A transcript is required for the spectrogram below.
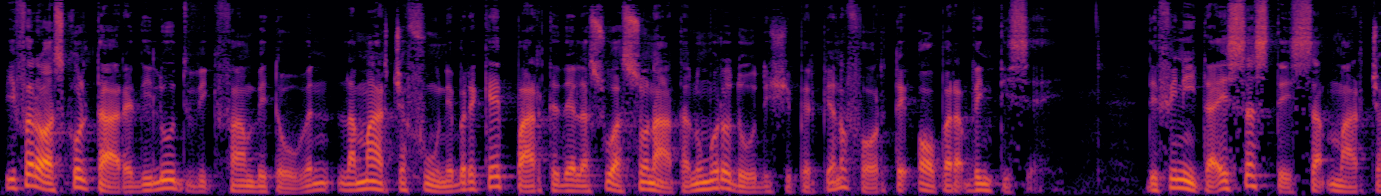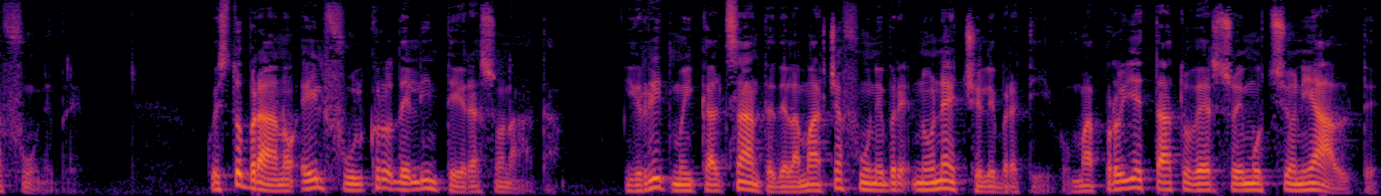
Vi farò ascoltare di Ludwig van Beethoven la marcia funebre che è parte della sua sonata numero 12 per pianoforte, opera 26, definita essa stessa marcia funebre. Questo brano è il fulcro dell'intera sonata. Il ritmo incalzante della marcia funebre non è celebrativo, ma proiettato verso emozioni alte,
